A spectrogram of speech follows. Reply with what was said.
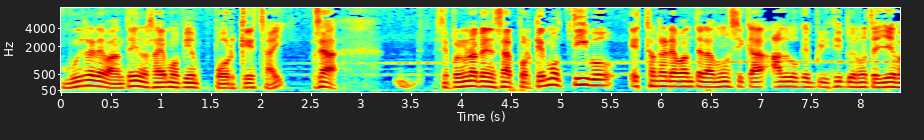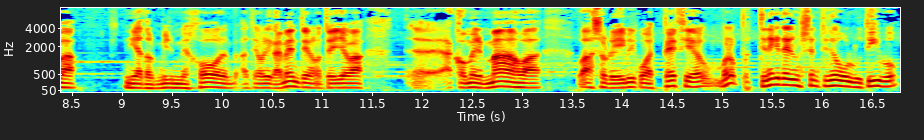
muy relevante y no sabemos bien por qué está ahí. O sea, se pone uno a pensar por qué motivo es tan relevante la música, algo que en principio no te lleva ni a dormir mejor, teóricamente, no te lleva eh, a comer más o a, sobrevivir como especie. Bueno, pues tiene que tener un sentido evolutivo,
